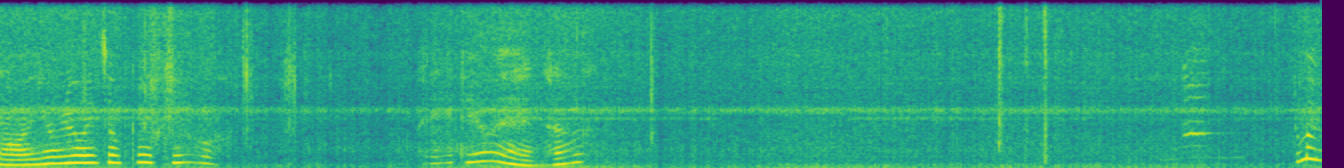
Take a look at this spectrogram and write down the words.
on. Oh, you're doing so good too. What are you doing, huh? Come on.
